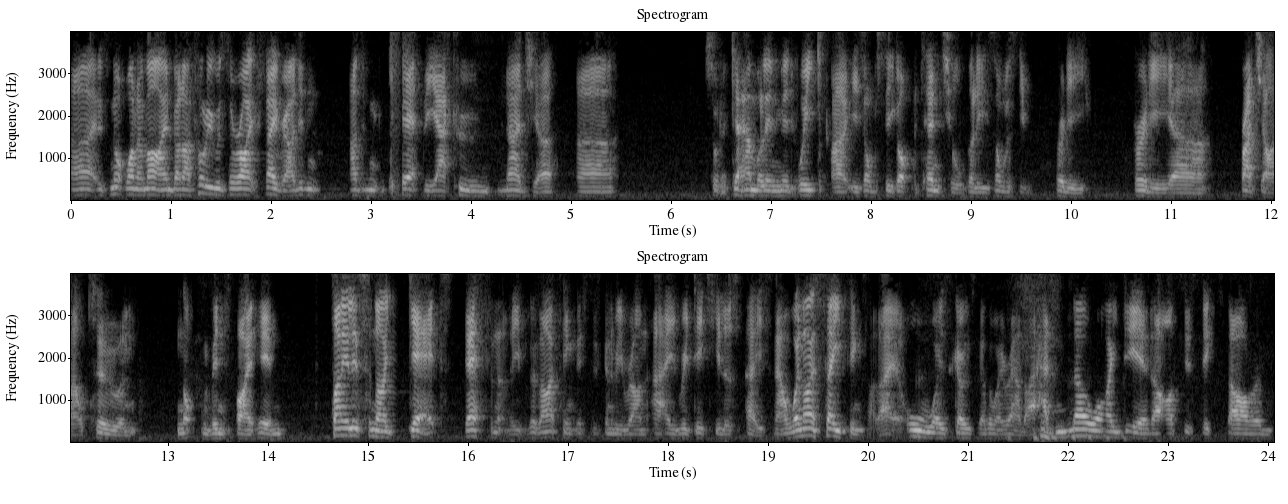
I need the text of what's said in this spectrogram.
Uh, it's not one of mine, but I thought he was the right favourite. I didn't, I didn't get the Aku Nadja uh, sort of gamble in midweek. Uh, he's obviously got potential, but he's obviously pretty, pretty uh, fragile too, and not convinced by him. Sonny Liston, I get definitely because I think this is going to be run at a ridiculous pace. Now, when I say things like that, it always goes the other way around. I had no idea that Artistic Star and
